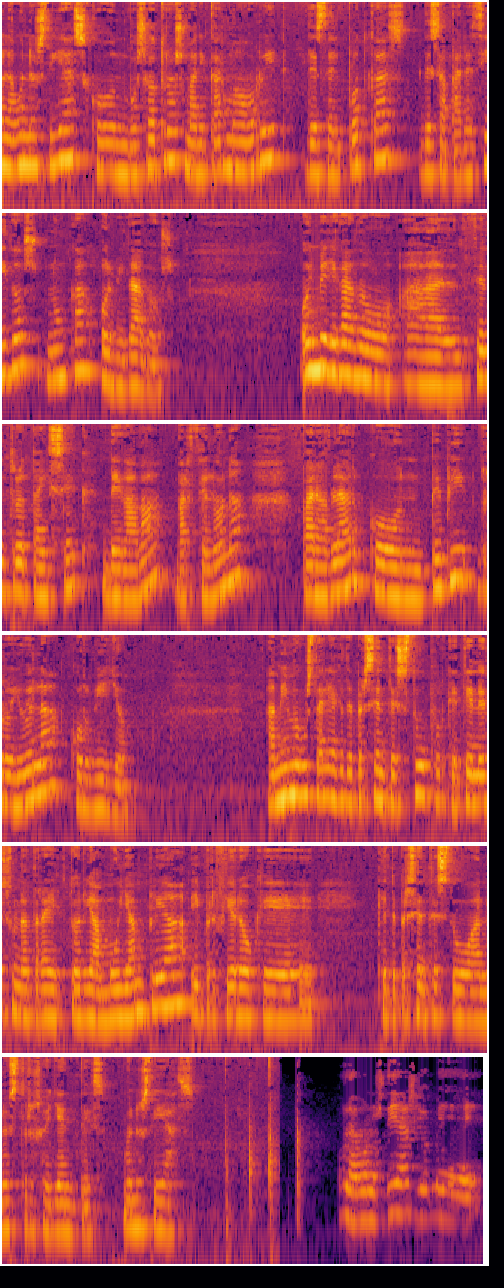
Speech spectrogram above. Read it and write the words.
Hola, buenos días. Con vosotros, Mari Carma Orrit, desde el podcast Desaparecidos Nunca Olvidados. Hoy me he llegado al centro Taisec de Gabá, Barcelona, para hablar con Pepi Royuela Corbillo. A mí me gustaría que te presentes tú porque tienes una trayectoria muy amplia y prefiero que, que te presentes tú a nuestros oyentes. Buenos días. Hola, buenos días. Yo me,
